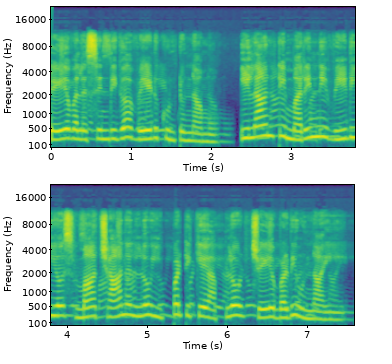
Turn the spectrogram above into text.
చేయవలసిందిగా వేడుకుంటున్నాము. ఇలాంటి మరిన్ని వీడియోస్ మా ఛానల్లో ఇప్పటికే అప్లోడ్ చేయబడి ఉన్నాయి.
